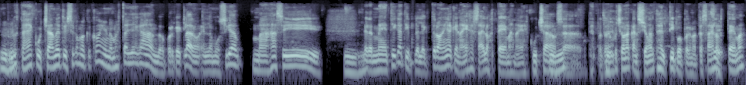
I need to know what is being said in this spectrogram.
lo estás escuchando y tú dices como que coño, no me está llegando, porque claro, en la música más así hermética, tipo electrónica, que nadie se sabe los temas, nadie escucha, o sea, después te escuchas una canción antes del tipo, pero no te sabes los temas,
